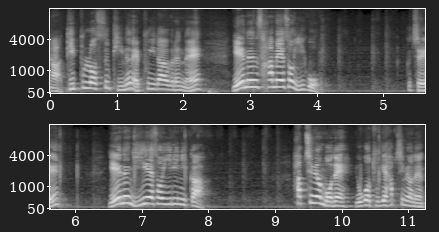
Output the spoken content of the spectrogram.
아, D 플러스 B는 F이다 그랬네. 얘는 3에서 2고. 그치? 얘는 2에서 1이니까 합치면 뭐 돼? 요거 두 개 합치면은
